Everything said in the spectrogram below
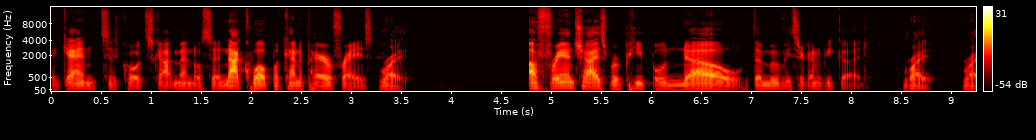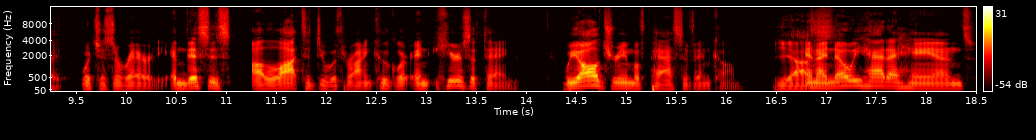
again, to quote Scott Mendelson, not quote, but kind of paraphrase, right. a franchise where people know the movies are going to be good, Right. Right. which is a rarity. And this is a lot to do with Ryan Coogler. And here's the thing we all dream of passive income. Yeah. And I know he had a hand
